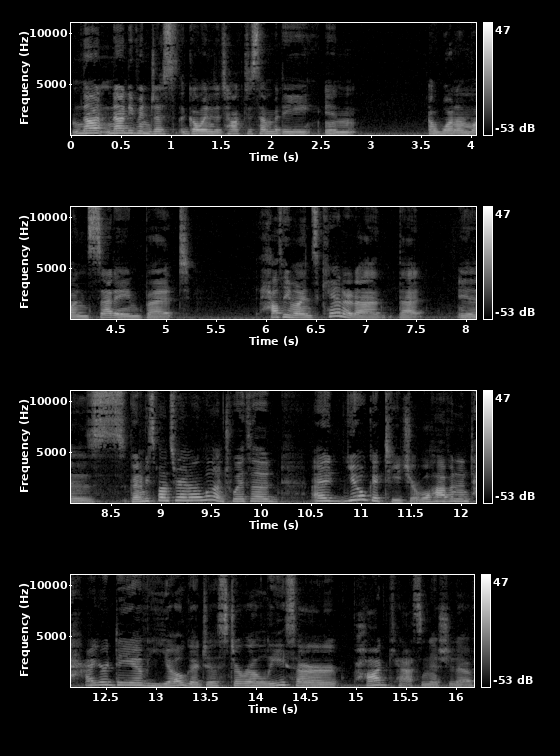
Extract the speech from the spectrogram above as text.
not not even just going to talk to somebody in a one-on-one setting, but Healthy Minds Canada that mm-hmm. is going to be sponsoring our lunch with a a yoga teacher. We'll have an entire day of yoga just to release our podcast initiative.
